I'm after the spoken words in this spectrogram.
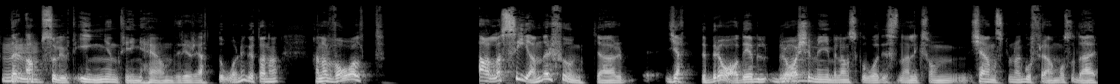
där absolut ingenting händer i rätt ordning. Utan han, han har valt alla scener funkar jättebra. Det är bra kemi mellan skådisarna, liksom, känslorna går fram och sådär.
